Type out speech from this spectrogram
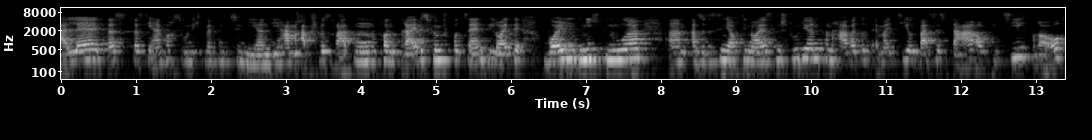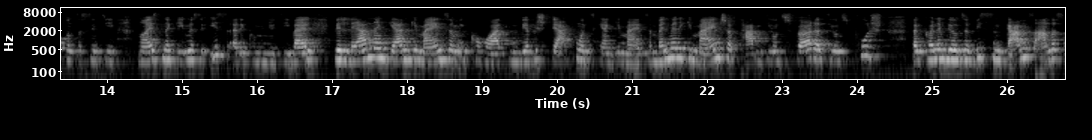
alle, dass, dass die einfach so nicht mehr funktionieren. Die haben Abschlussraten von drei bis fünf Prozent. Die Leute wollen nicht nur, ähm, also das sind ja auch die neuesten Studien von Harvard und MIT und was es da auch gezielt braucht, und das sind die neuesten Ergebnisse, ist eine Community, weil wir lernen gern gemeinsam in Kohorten, wir bestärken uns gern gemeinsam. Wenn wir eine Gemeinschaft haben, die uns fördert, die uns pusht, dann können wir unser Wissen ganz anders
